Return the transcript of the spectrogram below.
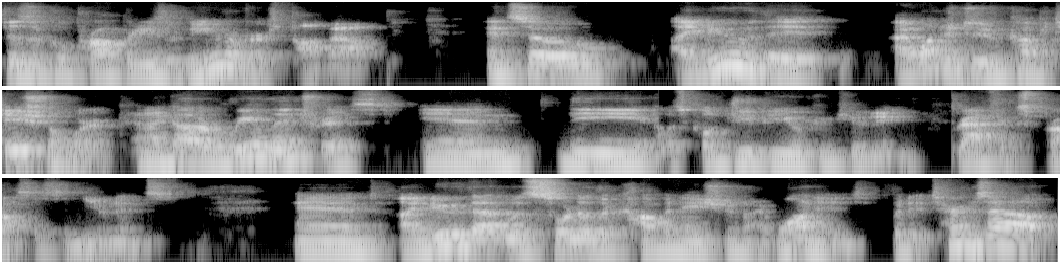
physical properties of the universe pop out. And so I knew that I wanted to do computational work, and I got a real interest in the what's called GPU computing, graphics processing units. And I knew that was sort of the combination I wanted. But it turns out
